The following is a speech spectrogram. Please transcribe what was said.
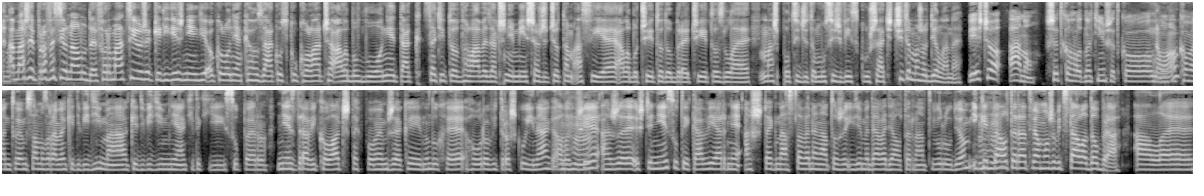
áno. A máš aj profesionálnu deformáciu, že keď ideš niekde okolo nejakého zákusku koláča alebo vône, tak sa ti to v hlave začne miešať, že čo tam asi je, alebo či je to dobré, či je to zlé. Máš pocit, že to musíš vyskúšať. Či to máš oddelené? Vieš čo, áno, všetko hodnotím, všetko No. komentujem samozrejme, keď vidím a keď vidím nejaký taký super nezdravý koláč, tak poviem, že aké je jednoduché ho urobiť trošku inak a lepšie a že ešte nie sú tie kaviárne až tak nastavené na to, že ideme dávať alternatívu ľuďom, i keď tá alternatíva môže byť stále dobrá, ale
